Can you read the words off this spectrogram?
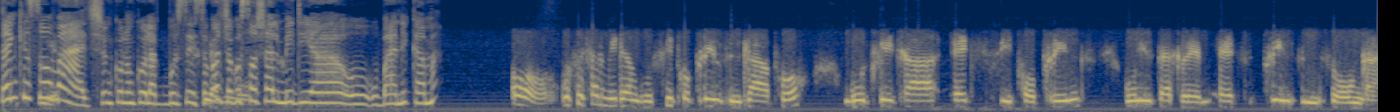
Thank you so yes. much uNkulunkulu akubusise. Konje ku social media ubani igama? Oh ku social media ngu Sipho Prince Nhlapho ku Twitter @sipho_prince ku Instagram @prince_msonga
